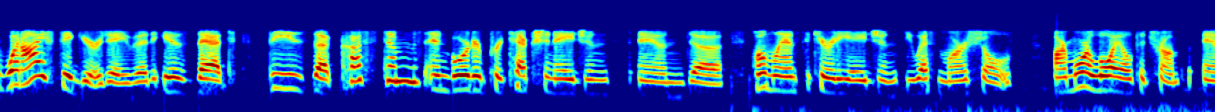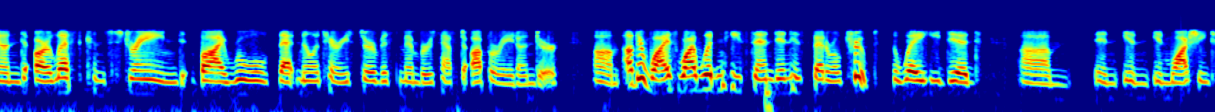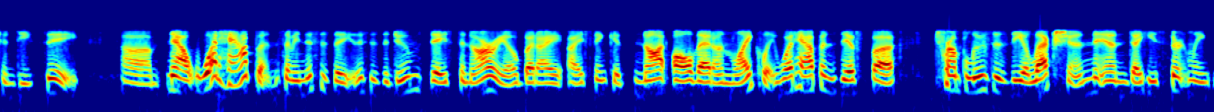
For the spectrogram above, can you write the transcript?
what I figure, David, is that these uh, customs and border protection agents and uh, Homeland Security agents, U.S. Marshals, are more loyal to Trump and are less constrained by rules that military service members have to operate under. Um, otherwise, why wouldn't he send in his federal troops the way he did um, in, in in Washington D.C.? Um, now, what happens? I mean, this is the this is the doomsday scenario, but I I think it's not all that unlikely. What happens if uh, Trump loses the election, and uh, he's certainly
